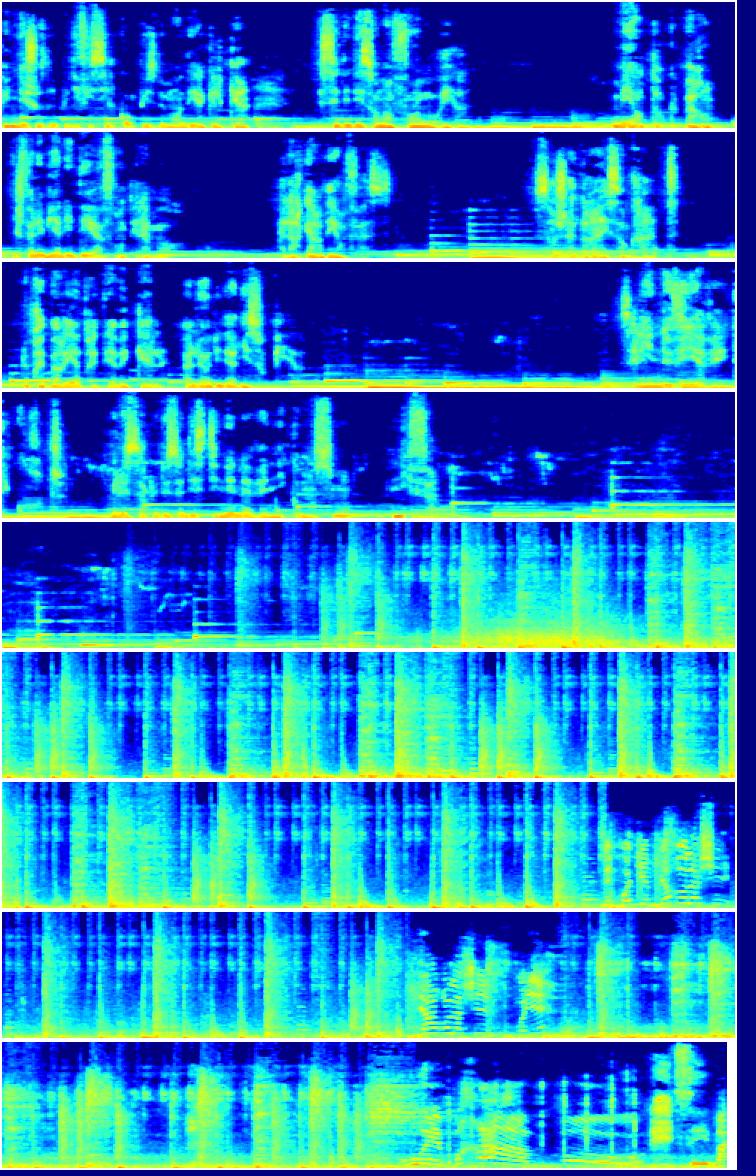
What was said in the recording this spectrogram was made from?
Qu'une des choses les plus difficiles qu'on puisse demander à quelqu'un, c'est d'aider son enfant à mourir. Mais en tant que parent, il fallait bien l'aider à affronter la mort, à la regarder en face, sans chagrin et sans crainte, le préparer à traiter avec elle à l'heure du dernier soupir. Sa ligne de vie avait été courte, mais le cercle de sa destinée n'avait ni commencement ni fin.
